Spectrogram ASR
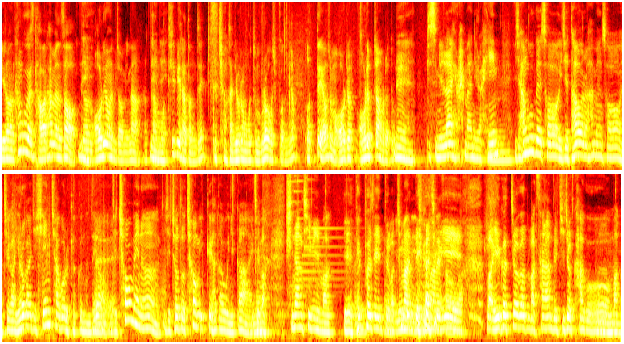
이런 한국에서 다와를 하면서 네. 이런 어려운 점이나 약간 네네. 뭐 팁이라든지 그렇죠. 약간 이런 거 좀 물어보고 싶거든요 어때요? 좀 어렵, 어렵죠 아무래도? 네. 비스밀라히라흐마니라힘. 음. 이제 한국에서 이제 다워를 하면서 제가 여러 가지 시행착오를 겪었는데요. 네. 이제 처음에는 이제 저도 처음 입교하다 보니까 이제 네. 막 신앙심이 막 예, 100%막 네, 충족돼가지고 충만해서 예, 막 이것저것 막 사람들 지적하고 음. 막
